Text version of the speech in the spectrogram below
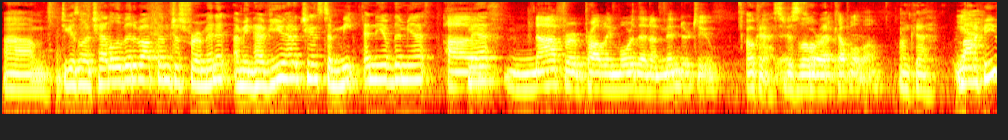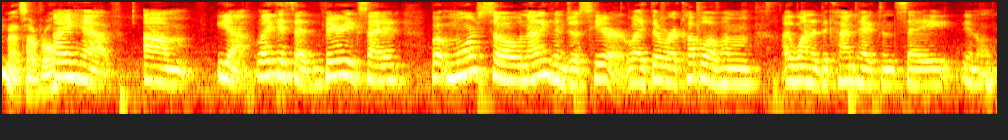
Um, do you guys want to chat a little bit about them just for a minute? I mean, have you had a chance to meet any of them yet, uh, Matt? Not for probably more than a minute or two. Okay, so just a little bit. a couple of them. Okay, yeah. Monica, you've met several. I have. Um, yeah, like I said, very excited, but more so, not even just here. Like there were a couple of them I wanted to contact and say, you know,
